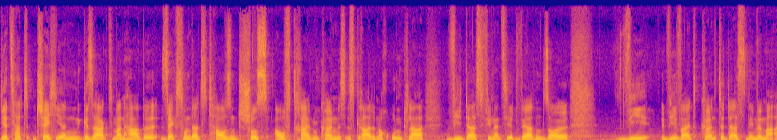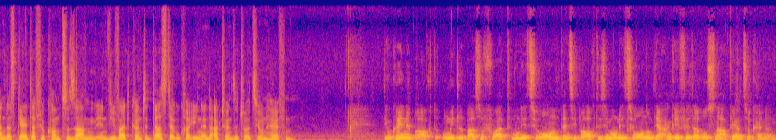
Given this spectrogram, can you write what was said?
Jetzt hat Tschechien gesagt, man habe 600.000 Schuss auftreiben können. Es ist gerade noch unklar, wie das finanziert werden soll. Wie, inwieweit könnte das, nehmen wir mal an, das Geld dafür kommt zusammen, inwieweit könnte das der Ukraine in der aktuellen Situation helfen? Die Ukraine braucht unmittelbar sofort Munition, denn sie braucht diese Munition, um die Angriffe der Russen abwehren zu können.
